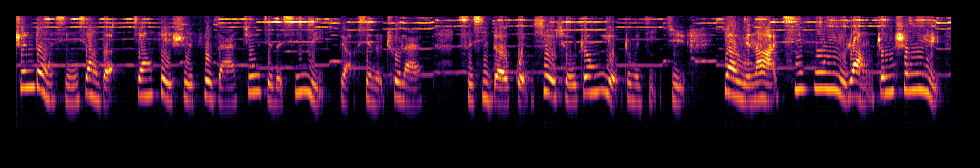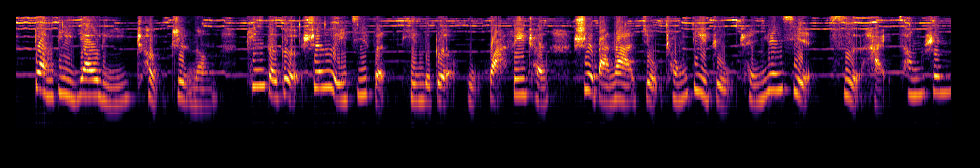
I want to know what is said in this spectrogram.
生动形象地将费氏复杂纠结的心理表现了出来。此戏的滚绣球中有这么几句：“要与那欺夫欲让争声誉，断臂腰离逞智能，拼得个身为鸡粉。”听得个五化飞尘，是把那九重地主沉冤谢，四海苍生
